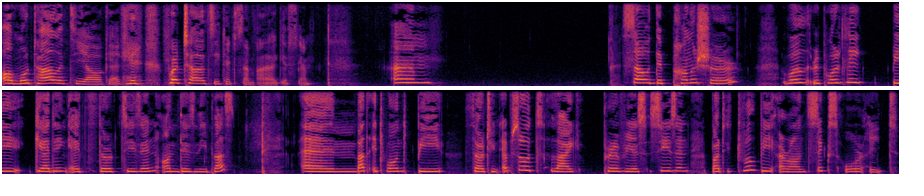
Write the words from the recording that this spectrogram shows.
Oh, mortality. Oh, okay, okay. mortality catches up. I guess yeah. Um. So the Punisher will reportedly be getting a third season on Disney Plus, and but it won't be 13 episodes like previous season, but it will be around 6 or 8.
